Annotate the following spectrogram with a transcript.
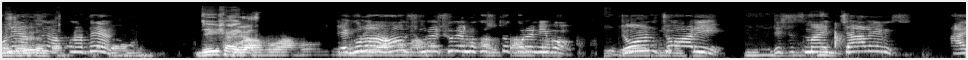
মনে আছে আপনাদের? জি এগুলো সুরে সুরে মুখস্থ করে নিব। Don't worry This is my challenge. I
